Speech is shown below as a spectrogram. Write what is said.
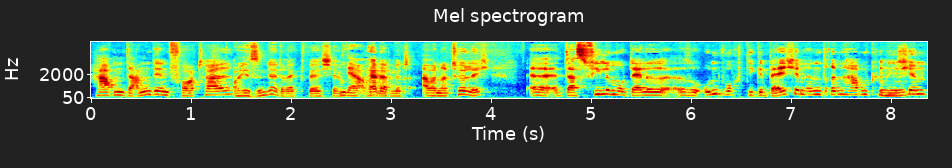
haben dann den Vorteil, Oh, hier sind ja direkt welche. ja, aber, damit. aber natürlich, äh, dass viele Modelle so unwuchtige Bällchen innen drin haben, Kügelchen, Mhm.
